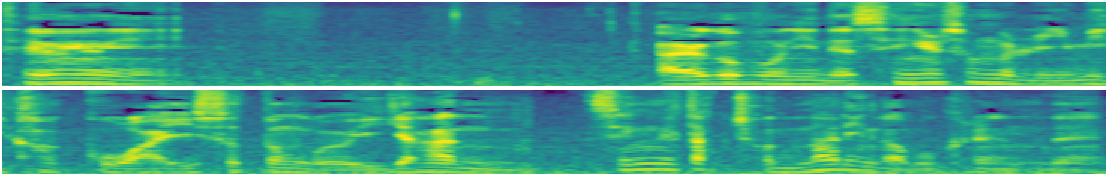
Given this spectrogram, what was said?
태영 형이 알고 보니 내 생일 선물을 이미 갖고 와 있었던 거예요. 이게 한 생일 딱 전날인가 뭐 그랬는데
